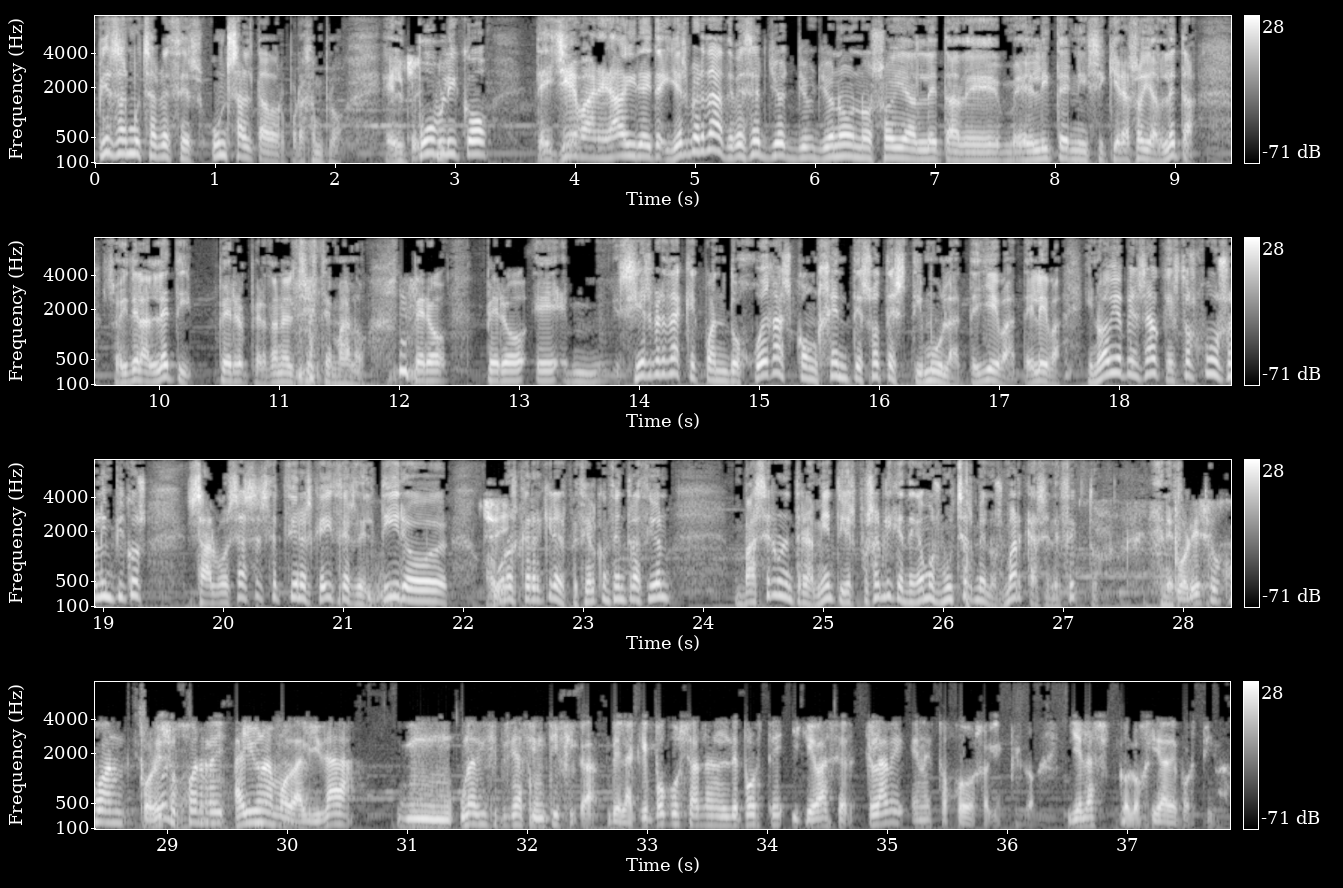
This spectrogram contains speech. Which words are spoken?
piensas muchas veces, un saltador, por ejemplo, el público te lleva en el aire. Y, es verdad, debe ser. Yo, yo, yo no, no soy atleta de élite, ni siquiera soy atleta. Soy del Atleti, pero perdón el chiste malo. Pero, pero eh, sí es verdad que cuando juegas con gente, eso te estimula, te lleva, te eleva. Y no había pensado que estos Juegos Olímpicos, salvo esas excepciones que dices del tiro, algunos que requieren especial concentración, va a ser un entrenamiento y es posible que tengamos muchas menos marcas, en efecto. por eso, Juan, por eso, Juan Rey, hay una modalidad una disciplina científica de la que poco se habla en el deporte y que va a ser clave en estos Juegos Olímpicos, y es la psicología deportiva.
